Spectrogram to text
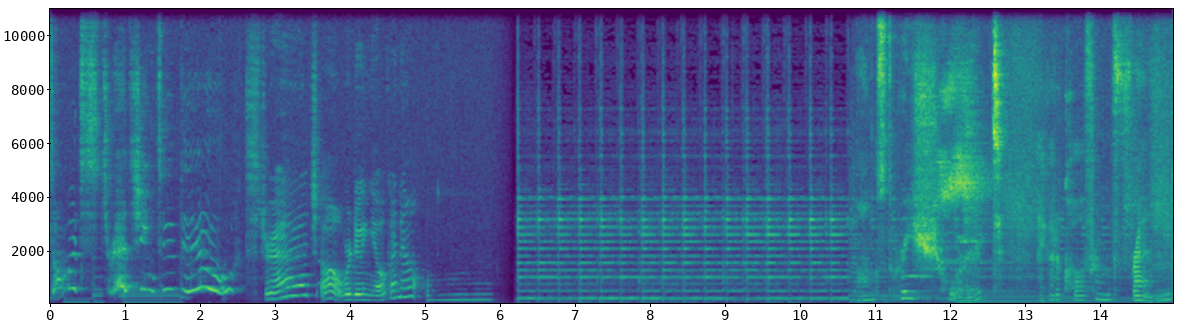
so much stretching to do. Stretch. Oh, we're doing yoga now. Mm. Long story short, I got a call from a friend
